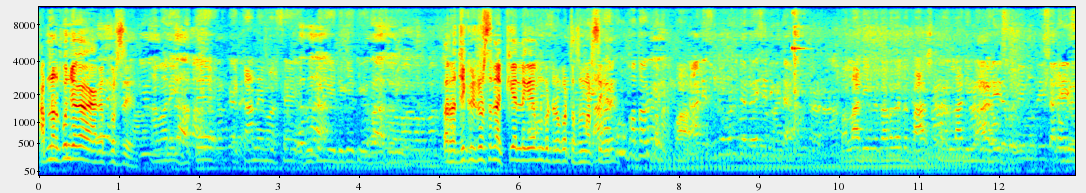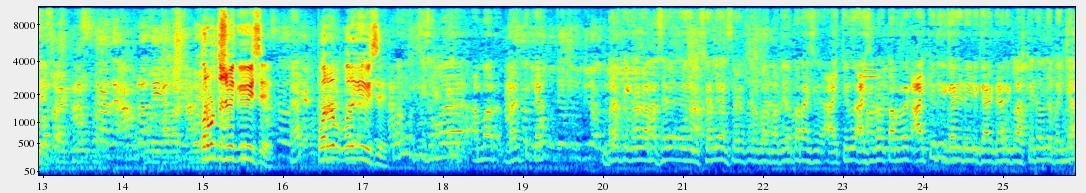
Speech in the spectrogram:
আপনার কোন জায়গায় আঘাত করছে? তারা জিজ্ঞেস করছে না? কে লেগে এমন ঘটনা করতেছে মারছে পরবর্তী সময় কি হয়েছে? হ্যাঁ? পরে পরে কি হয়েছে? পরবর্তী সময়ে আমার বাড়ি থেকে বাড়ি থেকে আমার ছেলে আছে আমার বাড়িও তারা আইসে আইতে আইসে তার আইতে দিয়ে গাড়ি গাড়ি গাড়ি গ্লাস টেটাল দিয়ে ভাঙিয়া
